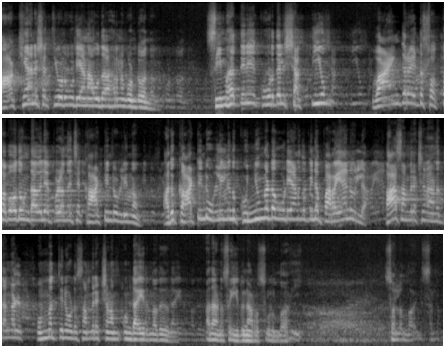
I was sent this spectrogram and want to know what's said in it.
ആഖ്യാന ശക്തിയോടുകൂടിയാണ് ആ ഉദാഹരണം കൊണ്ടുവന്നത്. സിംഹത്തിന് കൂടുതൽ ശക്തിയും ഭയങ്കരമായിട്ട് സ്വത്വബോധം ഉണ്ടാവില്ല എപ്പോഴാന്ന് വെച്ചാൽ കാട്ടിന്റെ ഉള്ളിൽ നിന്നും. അത് കാട്ടിന്റെ ഉള്ളിൽ നിന്ന് കുഞ്ഞുങ്ങളുടെ കൂടെയാണെങ്കിൽ പിന്നെ പറയാനുമില്ല. ആ സംരക്ഷണമാണ് തങ്ങൾ ഉമ്മത്തിനോട് സംരക്ഷണം ഉണ്ടായിരുന്നത് അതാണ് സയ്യിദുന റസൂലുള്ളാഹി സ്വല്ലല്ലാഹി അലൈഹി വസല്ലം.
